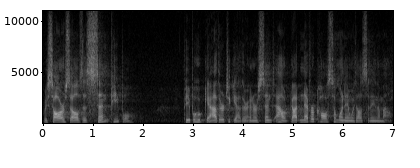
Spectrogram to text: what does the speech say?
We saw ourselves as sent people, people who gather together and are sent out. God never calls someone in without sending them out.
